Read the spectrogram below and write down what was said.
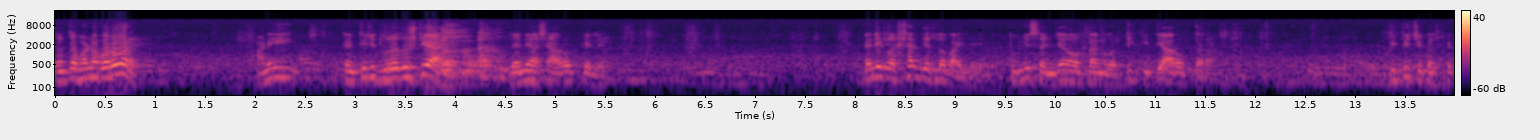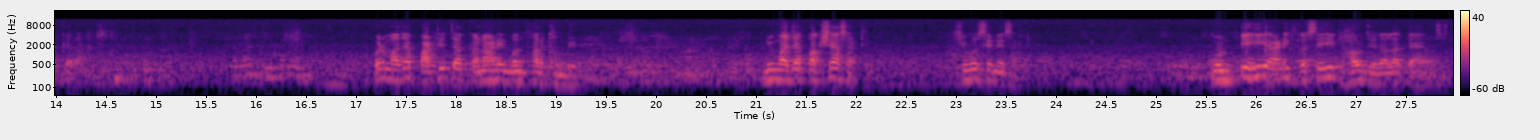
त्यांचं म्हणणं बरोबर आहे. आणि त्यांची जी दूरदृष्टी आहे ज्यांनी असे आरोप केले त्यांनी एक लक्षात घेतलं पाहिजे तुम्ही संजय राऊतांवरती किती आरोप करा किती चिकलफेक करा. पण माझ्या पाठीचा कणा आणि मन फार खंबीर आहे. मी माझ्या पक्षासाठी शिवसेनेसाठी कोणतेही आणि कसेही घाव झेलायला तयार असतो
